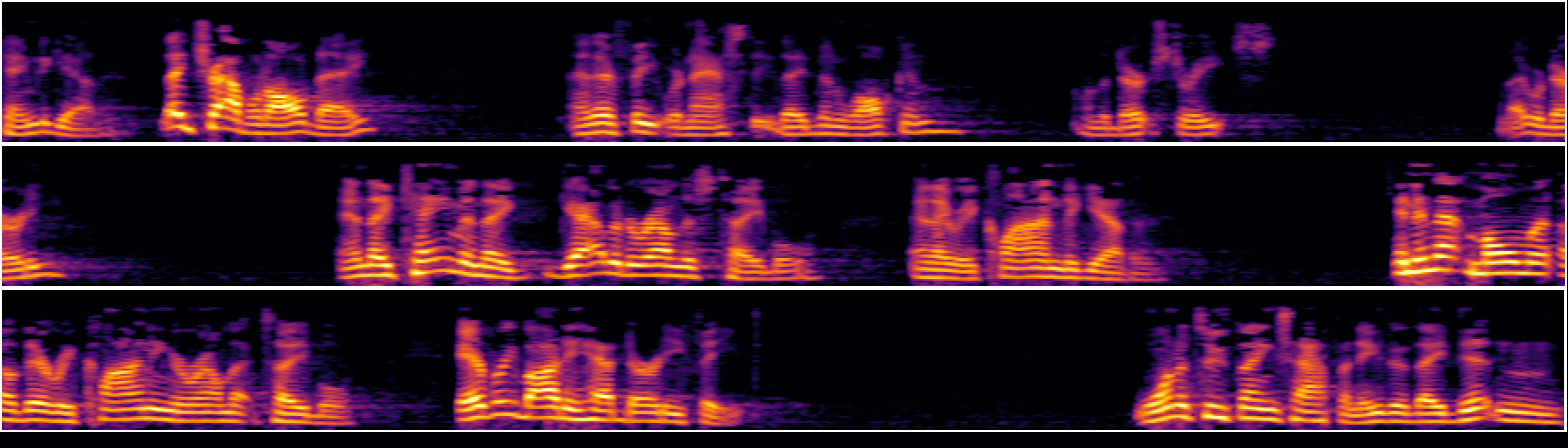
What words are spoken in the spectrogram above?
came together. They'd traveled all day, and their feet were nasty. They'd been walking on the dirt streets They were dirty. And they came and they gathered around this table and they reclined together. And in that moment of their reclining around that table, everybody had dirty feet. One of two things happened. Either they didn't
